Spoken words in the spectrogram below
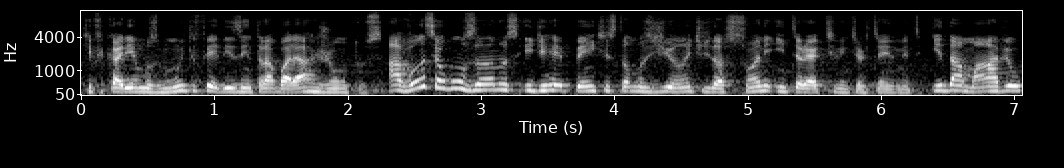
que ficaríamos muito felizes em trabalhar juntos. Avance alguns anos e de repente estamos diante da Sony Interactive Entertainment e da Marvel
